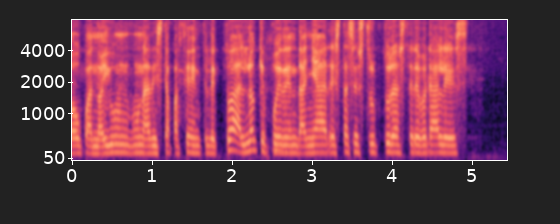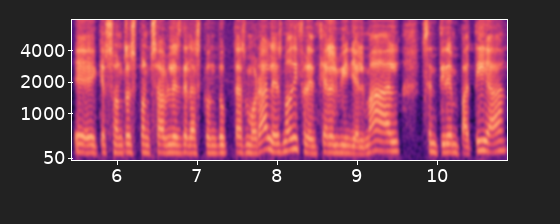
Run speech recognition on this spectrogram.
o cuando hay una discapacidad intelectual, ¿no? que pueden dañar estas estructuras cerebrales eh, que son responsables de las conductas morales, ¿no? diferenciar el bien y el mal, sentir empatía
